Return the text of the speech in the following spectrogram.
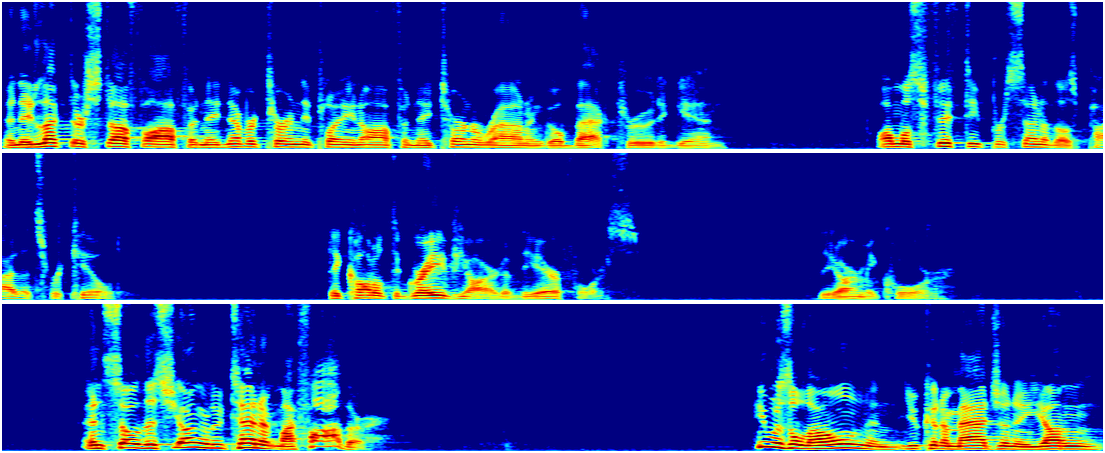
and they'd let their stuff off, and they'd never turn the plane off, and they'd turn around and go back through it again. Almost 50% of those pilots were killed. They called it the graveyard of the Air Force, of the Army Corps. And so this young lieutenant, my father, he was alone, and you can imagine a young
